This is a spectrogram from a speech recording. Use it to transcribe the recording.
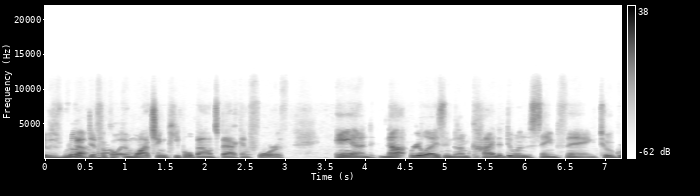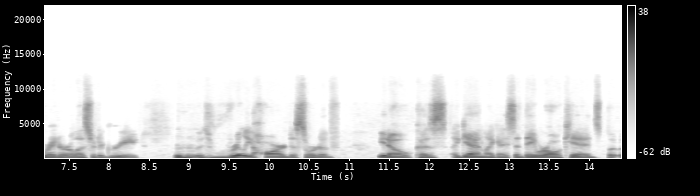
it was really Yeah. difficult. And watching people bounce back and forth and not realizing that I'm kind of doing the same thing to a greater or lesser degree. It Mhm. was really hard to sort of, you know, because again, like I said, they were all kids, but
